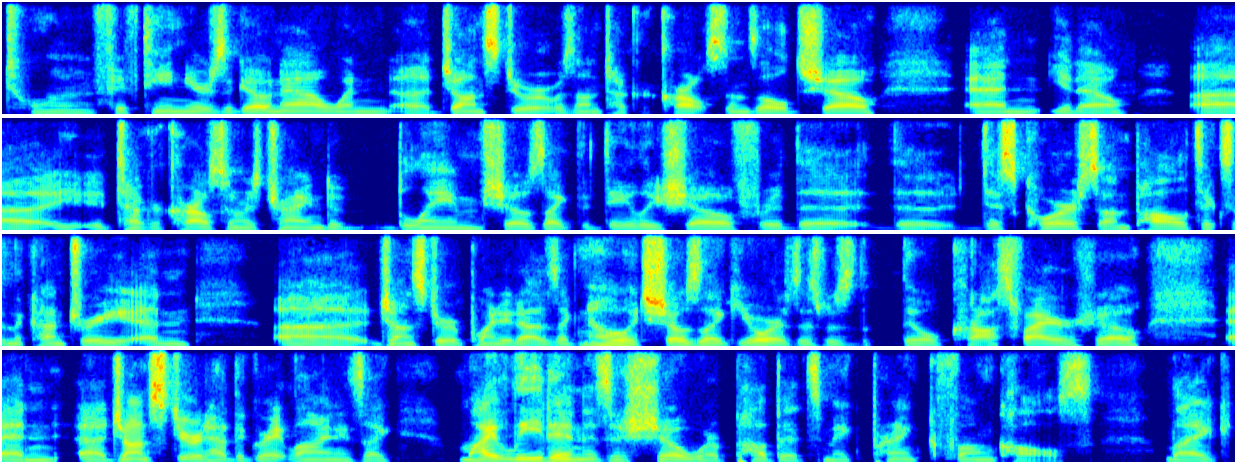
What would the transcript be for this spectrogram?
20, 15 years ago now when uh, Jon Stewart was on Tucker Carlson's old show, and you know. Uh, Tucker Carlson was trying to blame shows like The Daily Show for the the discourse on politics in the country, and uh, Jon Stewart pointed out, I was like, no, it's shows like yours. This was the, the old Crossfire show. And uh, Jon Stewart had the great line. He's like, my lead in is a show where puppets make prank phone calls. Like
